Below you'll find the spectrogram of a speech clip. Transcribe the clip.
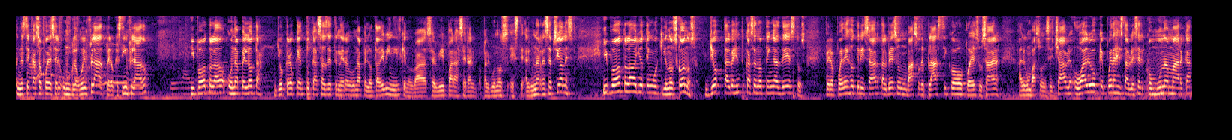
En este caso puede ser un globo inflado, pero que esté inflado. Y por otro lado, una pelota. Yo creo que en tu casa has de tener una pelota de vinil que nos va a servir para hacer algunos, este, algunas recepciones. Y por otro lado, yo tengo aquí unos conos. Yo tal vez en tu casa no tengas de estos, pero puedes utilizar tal vez un vaso de plástico, puedes usar algún vaso desechable o algo que puedas establecer como una marca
